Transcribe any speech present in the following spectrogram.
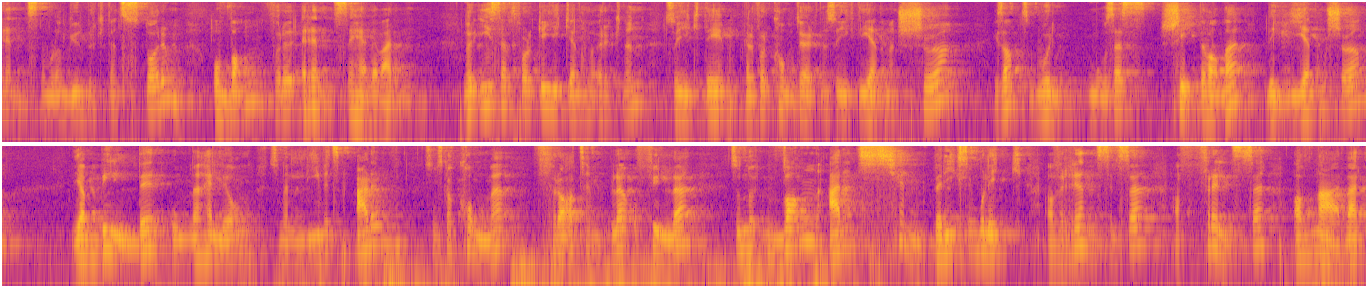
rensende, hvordan Gud brukte en storm og vann for å rense hele verden. Når Israelsfolket gikk gjennom ørkenen, så gikk de, eller for å komme til ørkenen, så gikk de gjennom en sjø hvor Moses skilte vannet. De gikk gjennom sjøen. De har bilder om Den hellige ånd som en livets elv som skal komme fra tempelet og fylle. Så vann er en kjemperik symbolikk av renselse, av frelse, av nærvær.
